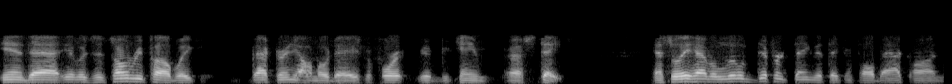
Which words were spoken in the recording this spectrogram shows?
in that it was its own republic back during the Alamo days before it became a state. And so they have a little different thing that they can fall back on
